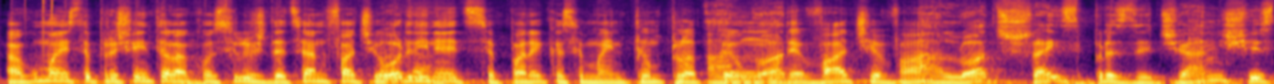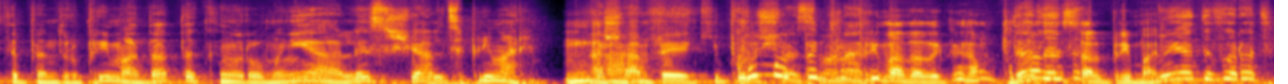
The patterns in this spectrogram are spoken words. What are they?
Acum este președinte la Consiliul Județean, face Ba ordine, da. ți se pare că se mai întâmplă A pe luat- undeva ceva? A luat 16 ani și este pentru prima dată când România a ales și alți primari. Da. Așa pe echipul Cum și mă, pentru asemănare. prima dată? Că am tot ales al primari. Nu e adevărat.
